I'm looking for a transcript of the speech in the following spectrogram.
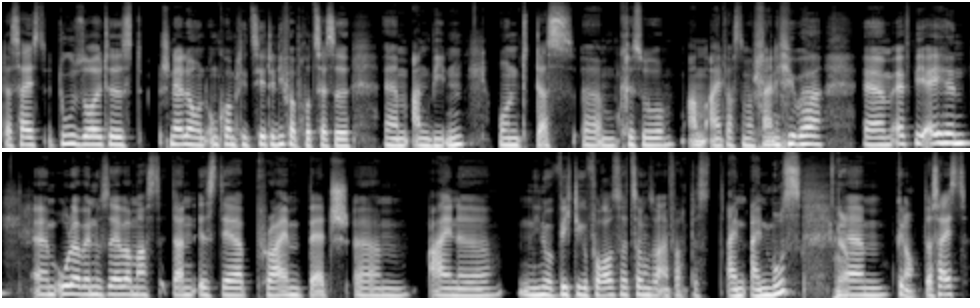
Das heißt, du solltest schnelle und unkomplizierte Lieferprozesse ähm, anbieten. Und das ähm, kriegst du am einfachsten wahrscheinlich über ähm, FBA hin. Ähm, oder wenn du es selber machst, dann ist der Prime ähm, eine nicht nur wichtige Voraussetzung, sondern einfach das ein, ein Muss. Ja. Ähm, genau. Das heißt,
